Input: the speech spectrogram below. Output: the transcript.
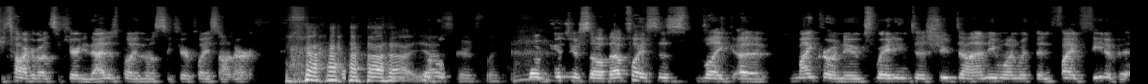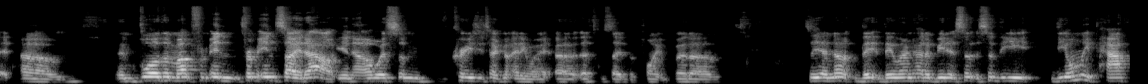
you talk about security. That is probably the most secure place on earth. yeah, seriously. Don't kid yourself. That place is like a micro nukes waiting to shoot down anyone within five feet of it, um, and blow them up from in from inside out. You know, with some crazy techno. Anyway, uh, that's beside the point. But um, so yeah, no, they, they learned how to beat it. So so the the only path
